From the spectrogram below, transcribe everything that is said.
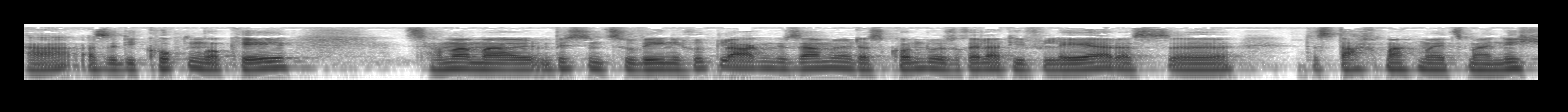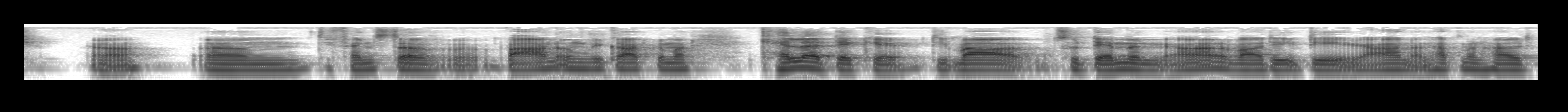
Ja, also die gucken, okay, jetzt haben wir mal ein bisschen zu wenig Rücklagen gesammelt, das Konto ist relativ leer, das, äh, das Dach machen wir jetzt mal nicht. Ja, ähm, die Fenster waren irgendwie gerade gemacht. Kellerdecke, die war zu dämmen, ja, war die Idee. Ja, und dann hat man halt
